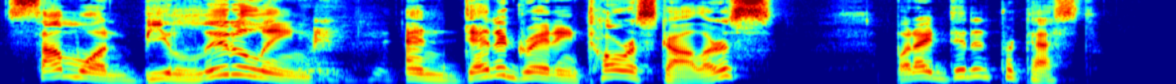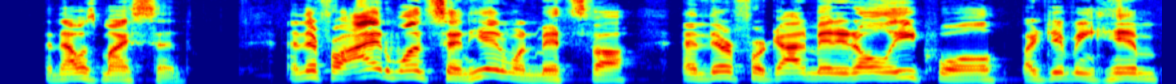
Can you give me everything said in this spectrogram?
someone belittling and denigrating Torah scholars, but I didn't protest. And that was my sin. And therefore I had one sin, he had one mitzvah, and therefore God made it all equal by giving him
